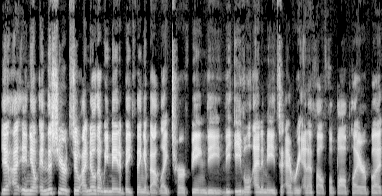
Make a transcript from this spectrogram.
Yeah, I, and, you know, and this year too, I know that we made a big thing about like turf being the the evil enemy to every NFL football player, but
